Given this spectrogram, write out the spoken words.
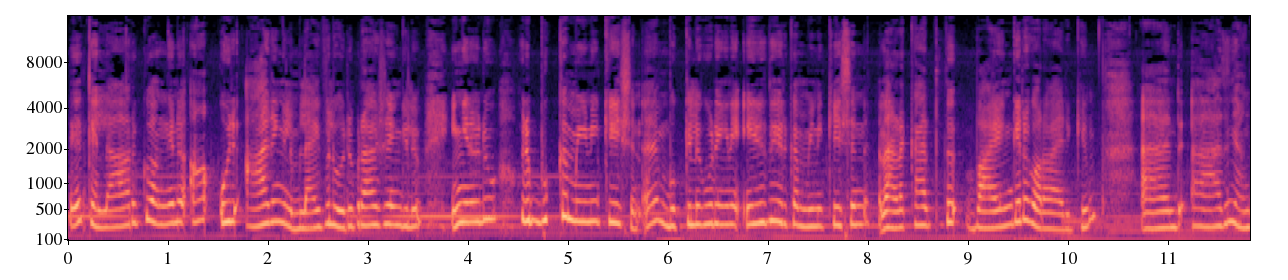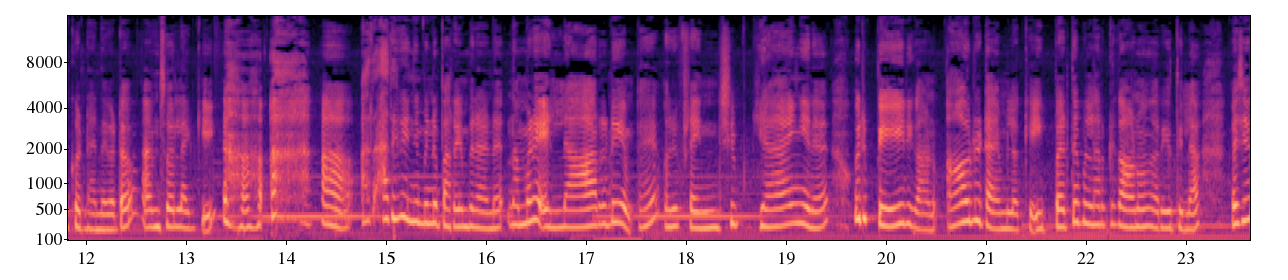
നിങ്ങൾക്ക് എല്ലാവർക്കും അങ്ങനെ ആ ഒരു ആരെങ്കിലും ലൈഫിൽ ഒരു പ്രാവശ്യമെങ്കിലും ഇങ്ങനെ ഒരു ഒരു ബുക്ക് കമ്മ്യൂണിക്കേഷൻ ബുക്കിൽ കൂടി ഇങ്ങനെ എഴുതിയൊരു കമ്മ്യൂണിക്കേഷൻ നടക്കാത്തത് ഭയങ്കര കുറവായിരിക്കും. ആൻഡ് അത് ഞങ്ങൾക്ക് ഉണ്ടായിരുന്നു കേട്ടോ. ഐ എം സോ ലക്കി ആ അത് അത് കഴിഞ്ഞ് പിന്നെ പറയുമ്പോഴാണ് നമ്മുടെ എല്ലാവരുടെയും ഒരു ഫ്രണ്ട്ഷിപ്പ് ഗ്യാങ്ങിന് ഒരു പേര് കാണും. ആ ഒരു ടൈമിലൊക്കെ ഇപ്പോഴത്തെ പിള്ളേർക്ക് കാണുമെന്ന് അറിയത്തില്ല. പക്ഷേ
